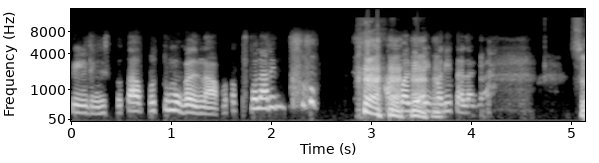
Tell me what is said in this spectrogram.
feelings ko. Tapos tumugal na ako. Tapos wala rin. Ang mali ay mali talaga. So,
